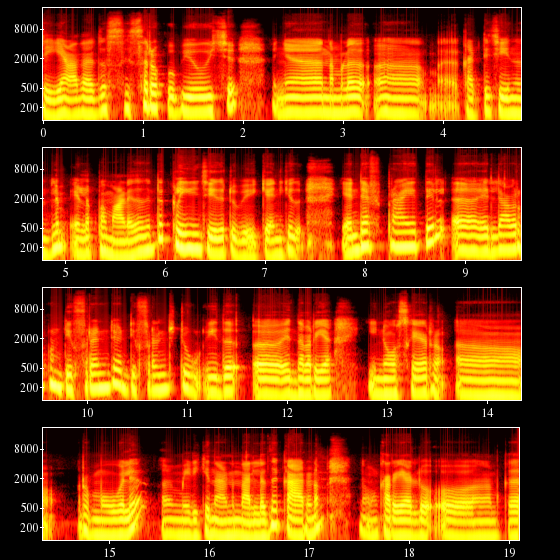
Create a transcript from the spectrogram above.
ചെയ്യാം. അതായത് സിസറൊക്കെ ഉപയോഗിച്ച് നമ്മൾ കട്ട് ചെയ്യുന്നതിലും എളുപ്പമാണ്. ഇത് എന്നിട്ട് ക്ലീൻ ചെയ്തിട്ട് ഉപയോഗിക്കുക എനിക്ക് എന്റെ അഭിപ്രായത്തിൽ എല്ലാവർക്കും ഡിഫറെന്റ് ഡിഫറെന്റ് ടൂ ഇത് എന്താ പറയുക ഈ നോസ് ഹെയർ റിമൂവൽ മേടിക്കുന്നതാണ് നല്ലത്. കാരണം നമുക്കറിയാമല്ലോ നമുക്ക്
